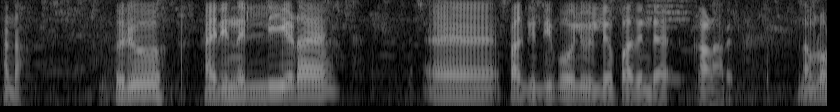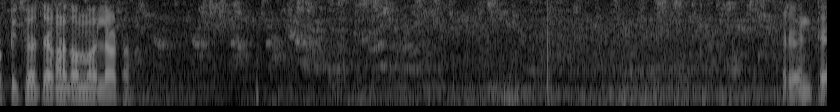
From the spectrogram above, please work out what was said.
കണ്ട ഒരു അരിനെല്ലിയുടെ പകുതി പോലും ഇല്ല ഇപ്പം അതിന്റെ കളറ് നമ്മൾ ഒട്ടിച്ചു വെച്ചേക്കണതൊന്നും അല്ല കേട്ടോ. ഒരു മിനിറ്റ്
